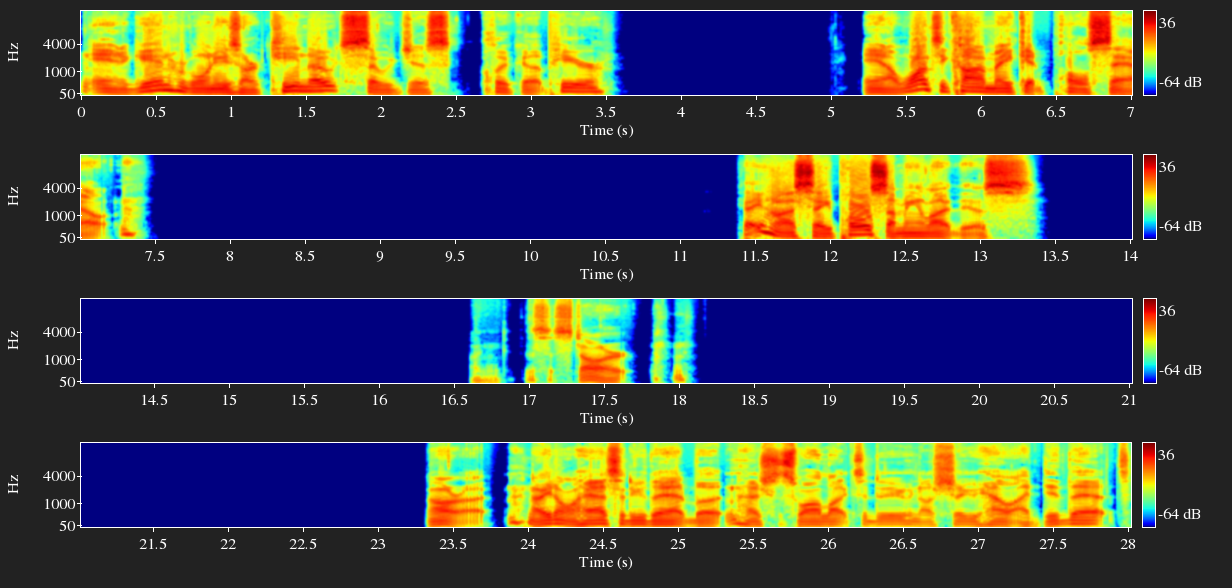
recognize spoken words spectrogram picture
And again, we're going to use our keynotes. So just click up here. And I want to kind of make it pulse out. Okay, when I say pulse, I mean like this. I can get this to start. All right. Now you don't have to do that, but that's just what I like to do, and I'll show you how I did that.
